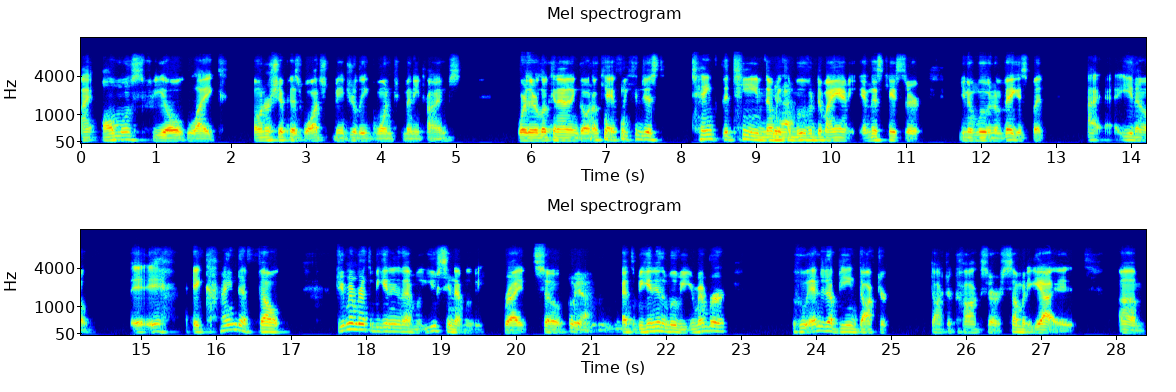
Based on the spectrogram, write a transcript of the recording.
I almost feel like ownership has watched Major League One too many times, where they're looking at it and going, okay, if we can just tank the team, then yeah. we can move them to Miami. In this case, they're, you know, moving to Vegas. But I, you know, it, it, it kind of felt. Do you remember at the beginning of that movie? You've seen that movie, right? So, oh yeah, at the beginning of the movie, you remember who ended up being Doctor Doctor Cox or somebody? Yeah, it, um,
